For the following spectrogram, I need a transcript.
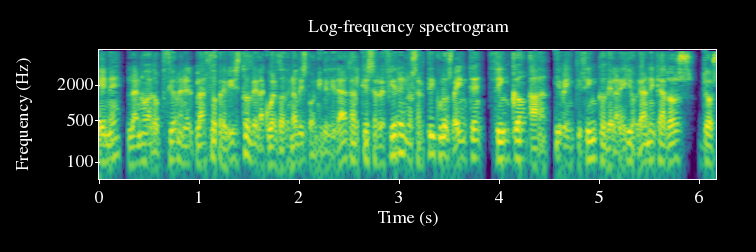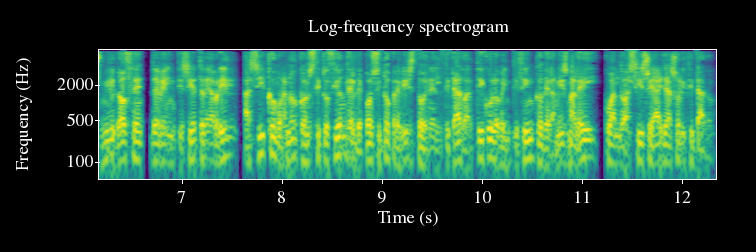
N. La no adopción en el plazo previsto del acuerdo de no disponibilidad al que se refieren los artículos 20, 5a y 25 de la Ley Orgánica 2, 2012, de 27 de abril, así como la no constitución del depósito previsto en el citado artículo 25 de la misma ley, cuando así se haya solicitado.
